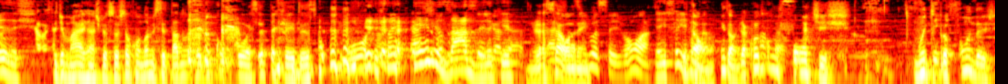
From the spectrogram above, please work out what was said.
meses. Vai ser demais, né? As pessoas estão com o nome citado no jogo de cocô. É sempre perfeito isso. Porra. Estão eternizados Vocês, aqui. galera. Essa é a hora, hein? vocês, vamos lá. É isso aí, Então, Rafael. então, de acordo com fontes muito profundas.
